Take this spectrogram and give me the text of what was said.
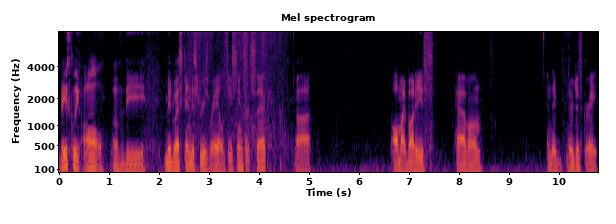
basically all of the Midwest Industries rails. These things are sick. Uh, all my buddies have them, and they they're just great.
